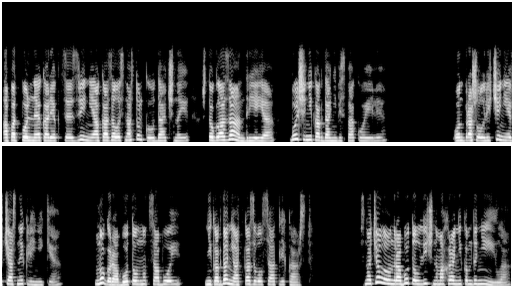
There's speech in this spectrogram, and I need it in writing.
а подпольная коррекция зрения оказалась настолько удачной, что глаза Андрея больше никогда не беспокоили. Он прошел лечение в частной клинике, много работал над собой, никогда не отказывался от лекарств. Сначала он работал личным охранником Даниила,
